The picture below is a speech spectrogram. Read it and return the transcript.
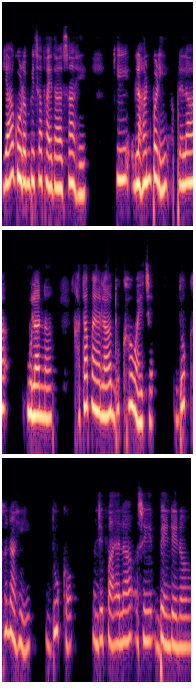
या गोडंबीचा फायदा असा आहे की लहानपणी आपल्याला मुलांना हातापायाला दुःख व्हायचे. दुःख नाही दुःख म्हणजे पायाला असे बेंड येणं,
